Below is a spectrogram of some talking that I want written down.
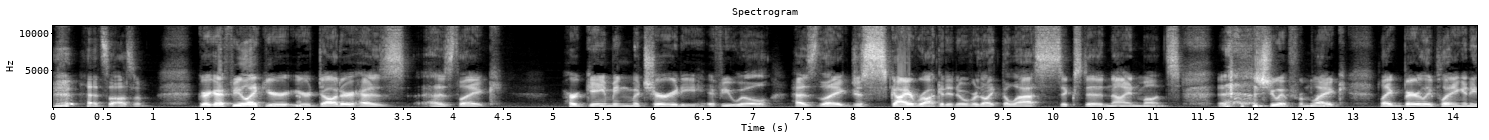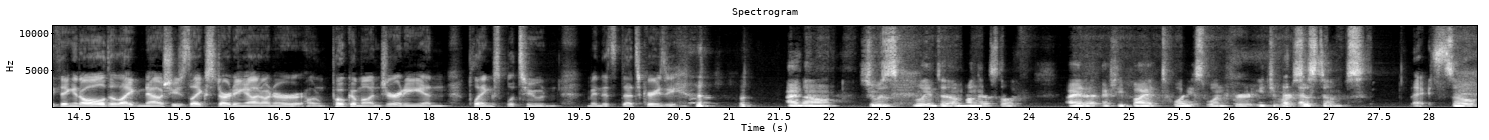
That's awesome, Greg. I feel like your your daughter has has like her gaming maturity, if you will, has like just skyrocketed over like the last six to nine months. she went from like like barely playing anything at all to like now she's like starting out on her own Pokemon journey and playing Splatoon. I mean, that's that's crazy. I know she was really into Among Us. So I had to actually buy it twice, one for each of our systems. nice. So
